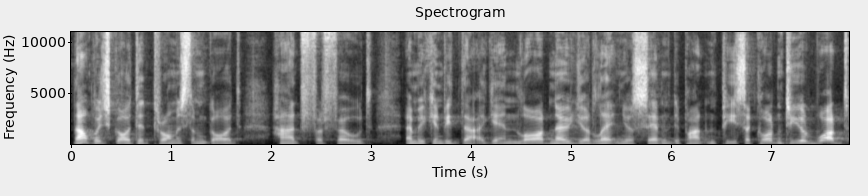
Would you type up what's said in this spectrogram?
That which God had promised him, God had fulfilled. And we can read that again. Lord, now you're letting your servant depart in peace according to your word.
